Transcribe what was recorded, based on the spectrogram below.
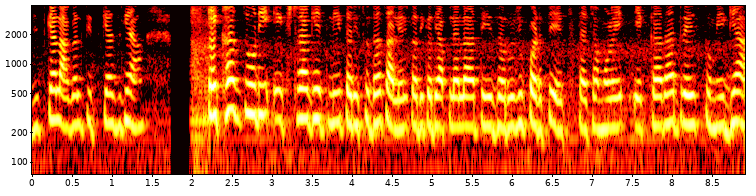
जितक्या लागल तितक्याच घ्या. एखाद जोडी एक्स्ट्रा घेतली तरीसुद्धा चालेल. कधी कधी आपल्याला ते जरुरी पडतेच. त्याच्यामुळे एखादा ड्रेस तुम्ही घ्या.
